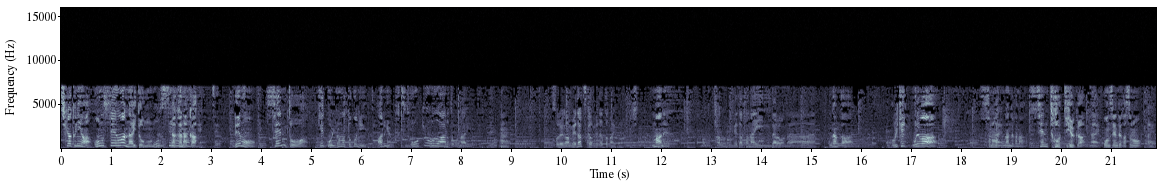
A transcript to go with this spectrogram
近くには温泉はないと思うんえ、だよ。温泉はなかなか。いねぜでも、銭湯は結構いろんなとこにあるよ、普通。東京ほどあるとこないんだよね。うそれが目立つか目立たないかなんでしょ。ん。まあね、まあ、多分目立たないんだろうななんか、俺け、俺は、その、はいなんだかな、銭湯っていうか、はい温泉とかその、はい。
